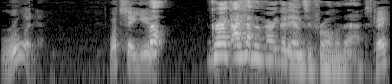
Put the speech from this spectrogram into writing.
ruin. What say you? Well, Greg, I have a very good answer for all of that. okay.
